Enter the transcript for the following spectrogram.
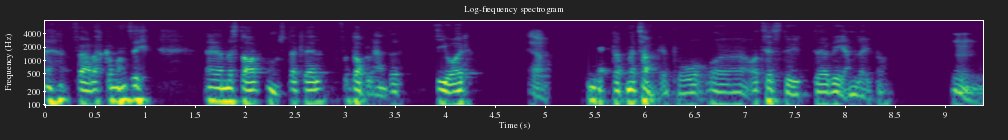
ferdag, kan man si, med start onsdag kveld for dobbelthender i år. Ja. Nettopp med tanke på å, å teste ut eh, VM-løypa. Mm.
